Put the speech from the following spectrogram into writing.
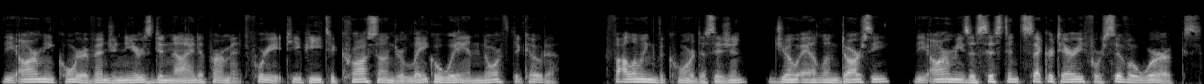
the Army Corps of Engineers denied a permit for ETP to cross under Lake Oahe in North Dakota. Following the Corps decision, Jo-Ellen Darcy, the Army's Assistant Secretary for Civil Works,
